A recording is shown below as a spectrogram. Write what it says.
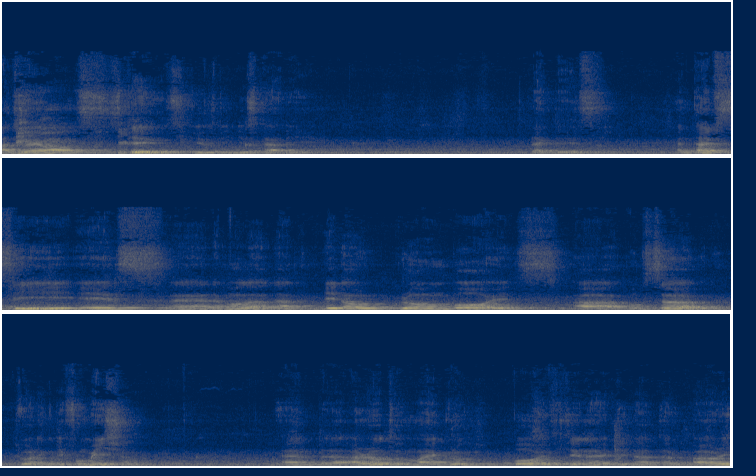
as well as steels used in this study, like this. And type C is uh, the model that little rhomboids are observed during deformation. And uh, a lot of microvoids generated at the early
